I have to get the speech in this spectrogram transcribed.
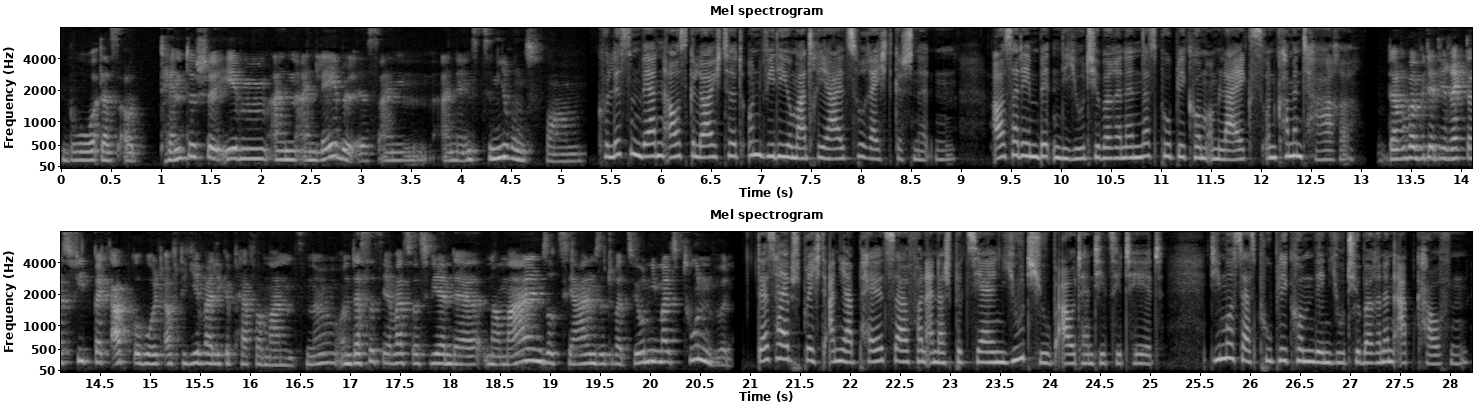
wo das Authentische eben ein, ein Label ist, ein, eine Inszenierungsform. Kulissen werden ausgeleuchtet und Videomaterial zurechtgeschnitten. Außerdem bitten die YouTuberinnen das Publikum um Likes und Kommentare darüber wird ja direkt das Feedback abgeholt auf die jeweilige Performance. Ne? Und das ist ja was, was wir in der normalen sozialen Situation niemals tun würden. Deshalb spricht Anja Pelzer von einer speziellen YouTube-Authentizität. Die muss das Publikum den YouTuberinnen abkaufen.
